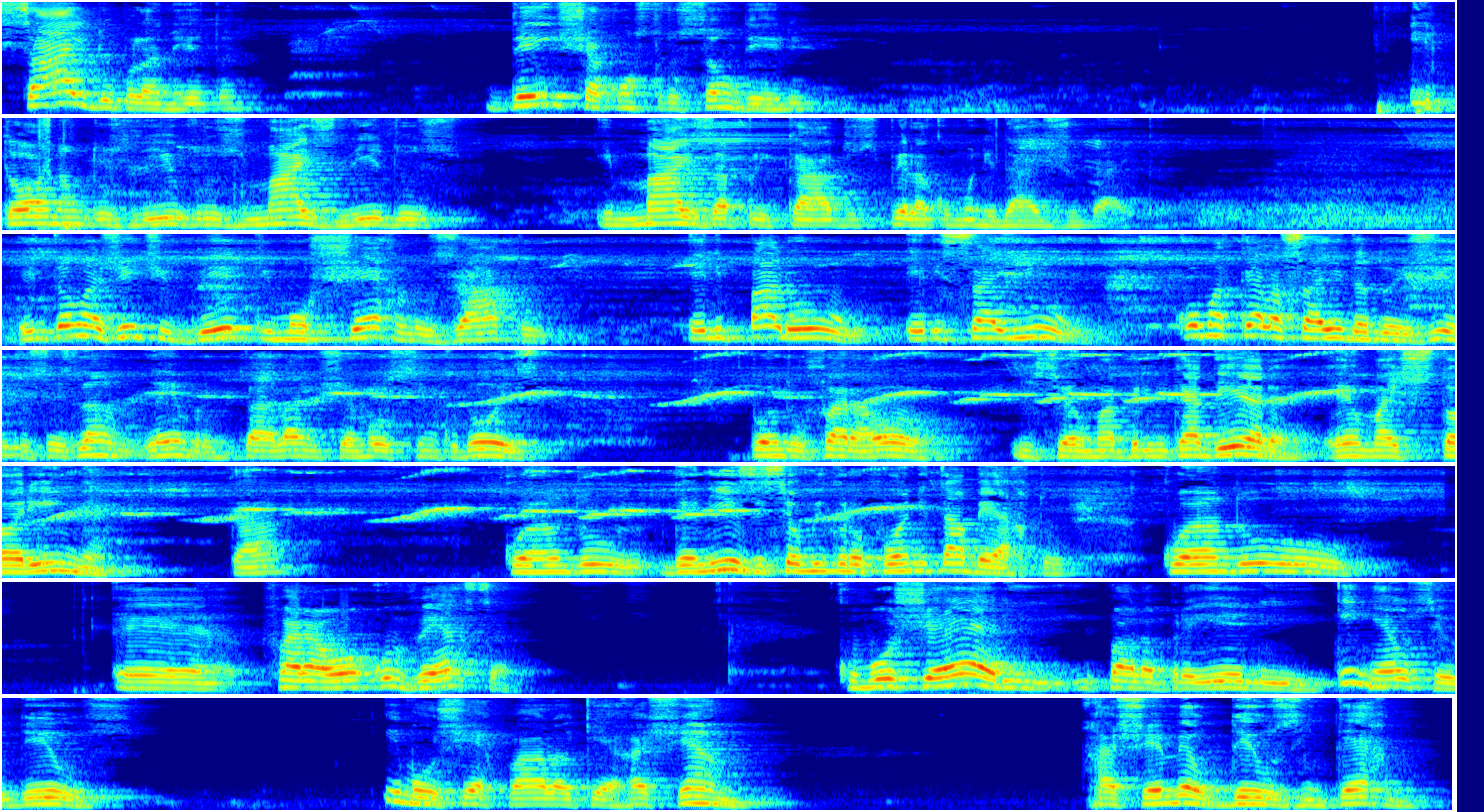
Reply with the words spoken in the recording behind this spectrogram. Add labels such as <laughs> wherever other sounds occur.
sai do planeta deixa a construção dele e torna um dos livros mais lidos e mais aplicados pela comunidade judaica. Então a gente vê que Moshe Lusato, ele parou, ele saiu, como aquela saída do Egito, vocês lembram? Está lá em Shemot 5.2, quando o faraó, isso é uma brincadeira, é uma historinha, tá? Quando, Denise, seu microfone está aberto. Quando é, Faraó conversa com Moshe e, fala para ele quem é o seu Deus. E Moshe fala que é Hashem. Hashem é o Deus interno,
